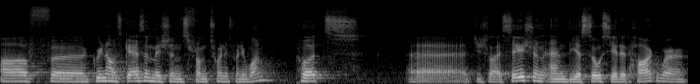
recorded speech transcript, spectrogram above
of uh, greenhouse gas emissions from 2021 puts uh, digitalization and the associated hardware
